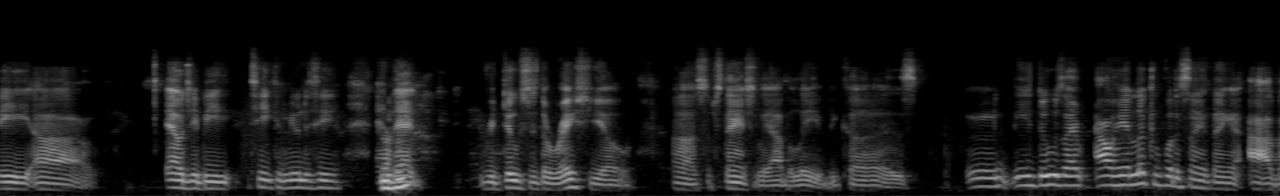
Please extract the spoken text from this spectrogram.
the uh LGBT community and uh-huh. that reduces the ratio uh substantially, I believe, because mm, these dudes are out here looking for the same thing I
